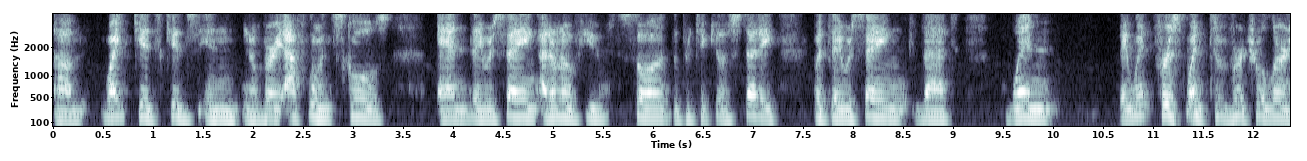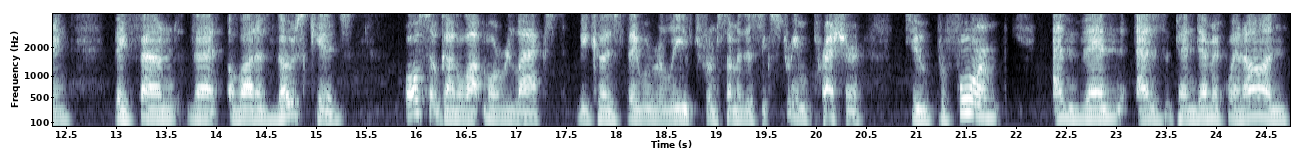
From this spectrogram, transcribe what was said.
um, white kids, kids in you know very affluent schools, and they were saying, I don't know if you saw the particular study, but they were saying that when they went first went to virtual learning, they found that a lot of those kids also got a lot more relaxed because they were relieved from some of this extreme pressure to perform. And then as the pandemic went on,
